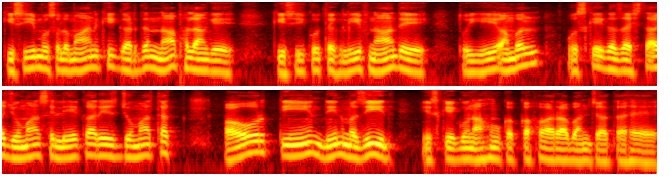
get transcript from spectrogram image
کسی مسلمان کی گردن نہ پھلانگے، کسی کو تکلیف نہ دے، تو یہ عمل اس کے گزشتہ جمعہ سے لے کر اس جمعہ تک اور تین دن مزید اس کے گناہوں کا کفارہ بن جاتا ہے۔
